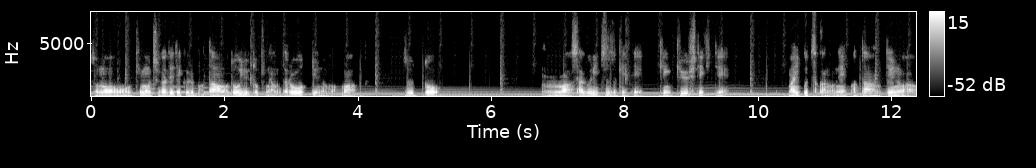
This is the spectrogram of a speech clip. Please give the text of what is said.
その気持ちが出てくるパターンはどういう時なんだろうっていうのも、まあ、ずっと、まあ、探り続けて研究してきて、まあ、いくつかのね、パターンっていうのは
